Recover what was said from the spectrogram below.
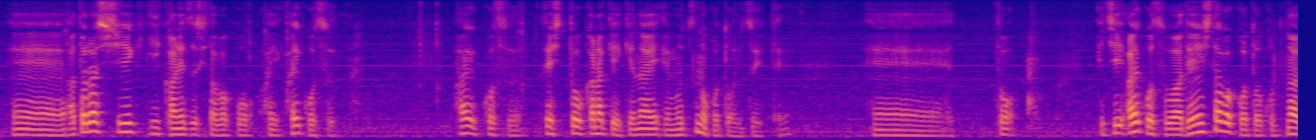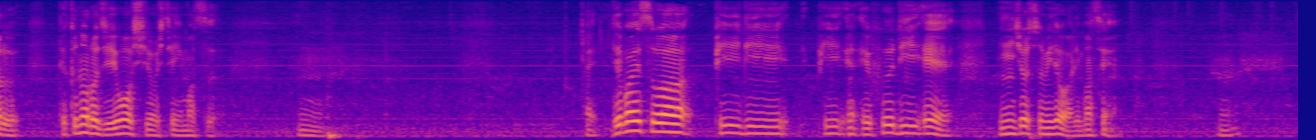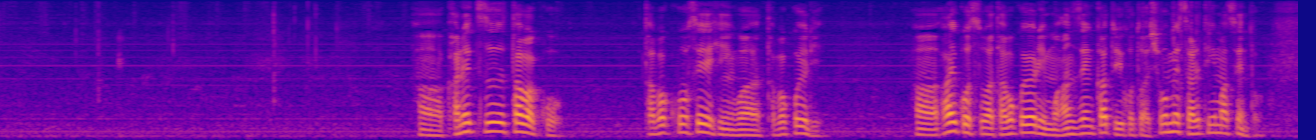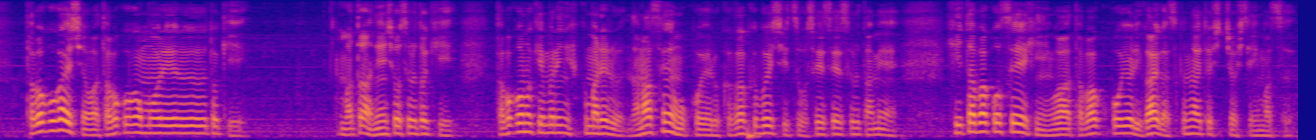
新しい加熱したタバコ、はい、アイコスアイコスで知っておかなきゃいけない。6つのことについて。えー、っと1アイコスは電子タバコと異なるテクノロジーを使用しています、うん。はい、デバイスは PD P FDA 認証済みではありません、うん。あ加熱タバコ。タバコ製品はタバコより。あアイコスはタバコよりも安全かということは証明されていませんと。タバコ会社はタバコが燃える時または燃焼する時タバコの煙に含まれる7000を超える化学物質を生成するため非タバコ製品はタバコより害が少ないと主張しています。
